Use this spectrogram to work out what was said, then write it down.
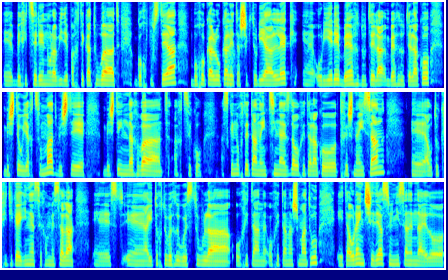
eh, behitzere norabide partekatu bat gorpustea, bojoka lokal eta sektorialek eh, hori ere behar, dutela, behar dutelako beste oiartzun bat, beste, beste indar bat hartzeko. Azken urtetan, aintzina ez da horretarako tresna izan, e, autokritika eginez, egan bezala, e, e, aitortu behar dugu ez dugula horretan asmatu, eta orain txedea zuen izanen da, edo,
